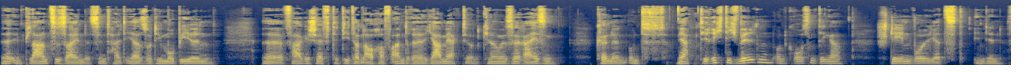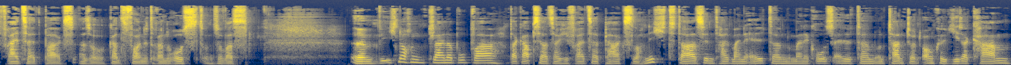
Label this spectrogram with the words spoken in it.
äh, im Plan zu sein. Das sind halt eher so die mobilen äh, Fahrgeschäfte, die dann auch auf andere Jahrmärkte und Kirmesse reisen können. Und ja, die richtig wilden und großen Dinger stehen wohl jetzt in den Freizeitparks, also ganz vorne dran Rust und sowas. Ähm, wie ich noch ein kleiner Bub war, da gab es ja solche Freizeitparks noch nicht. Da sind halt meine Eltern und meine Großeltern und Tante und Onkel, jeder kam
